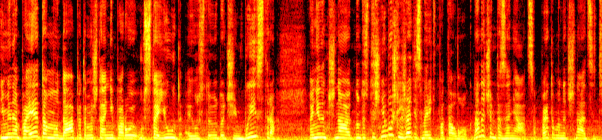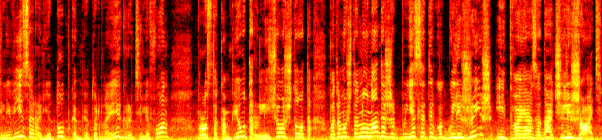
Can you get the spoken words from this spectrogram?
Именно поэтому, да, потому что они порой устают, и устают очень быстро, они начинают, ну, то есть ты же не будешь лежать и смотреть в потолок, надо чем-то заняться. Поэтому начинается телевизор, YouTube, компьютерные игры, телефон, просто компьютер или еще что-то. Потому что, ну, надо же, если ты как бы лежишь, и твоя задача лежать,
